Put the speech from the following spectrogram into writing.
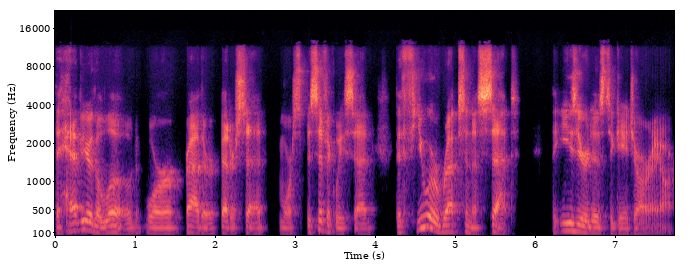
the heavier the load, or rather, better said, more specifically said, the fewer reps in a set, the easier it is to gauge RIR.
